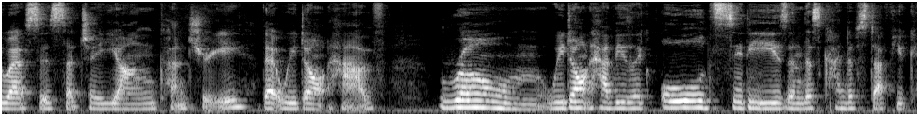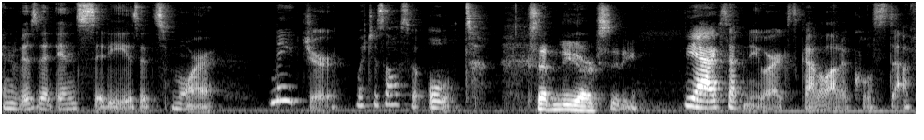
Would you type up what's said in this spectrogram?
U.S. is such a young country that we don't have Rome. We don't have these like old cities and this kind of stuff you can visit in cities. It's more nature, which is also old. Except New York City. Yeah, except New York's got a lot of cool stuff.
